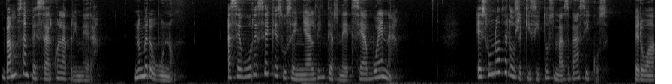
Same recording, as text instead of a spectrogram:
vamos a empezar con la primera. Número 1 Asegúrese que su señal de Internet sea buena. Es uno de los requisitos más básicos, pero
